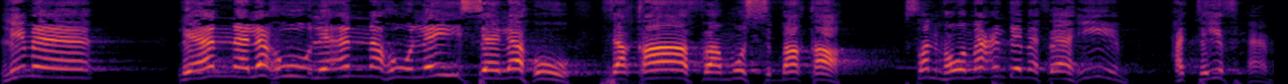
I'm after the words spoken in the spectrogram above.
لما؟ لأن له لأنه ليس له ثقافة مسبقة. أصلا هو ما عنده مفاهيم حتى يفهم.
